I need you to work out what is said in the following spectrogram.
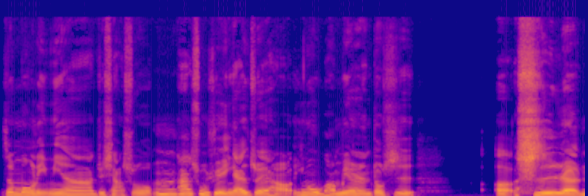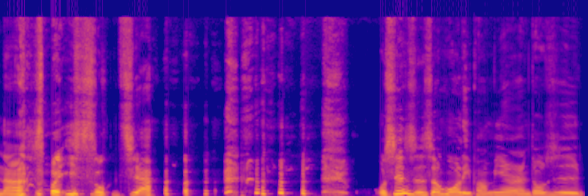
在梦里面啊，就想说，嗯，他数学应该是最好，因为我旁边人都是呃诗人呐、啊，所以艺术家。我现实生活里旁边的人都是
